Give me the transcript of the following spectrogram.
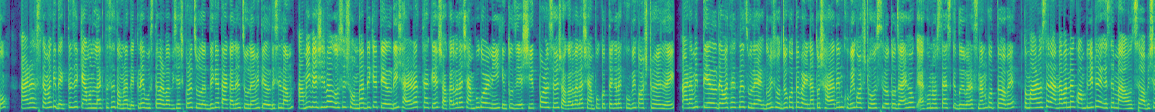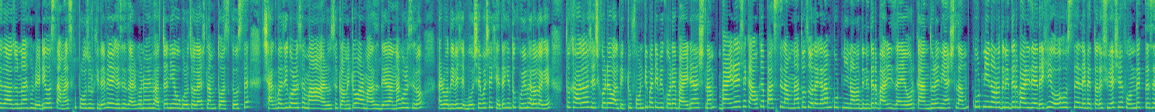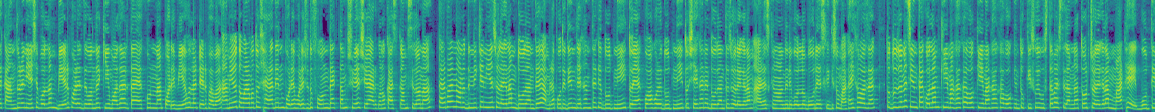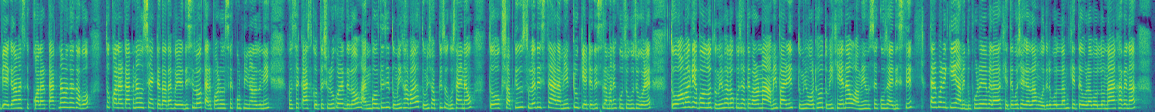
আর আজকে আমাকে দেখতে যে কেমন লাগতেছে, তোমরা দেখলেই বুঝতে পারবা। বিশেষ করে চুলের দিকে তাকালে চুলে আমি তেল দিছিলাম। আমি বেশিরভাগ হচ্ছে সন্ধ্যার দিকে তেল দিই, সারা রাত থাকে। সকালবেলা শ্যাম্পু করে নিই, কিন্তু যে শীত পড়েছে, সকালবেলা শ্যাম্পু করতে গেলে খুবই কষ্ট হয়ে যায়। আর আমি তেল দেওয়া থাকলে চুলে একদমই সহ্য করতে পারি না। তো সারাদিন খুবই কষ্ট হচ্ছিল। তো যাই হোক, এখন হচ্ছে আজকে দুইবার স্নান করতে হবে। তো মার হচ্ছে রান্না বান্না কমপ্লিট হয়ে গেছে। মা হচ্ছে অফিসে যাওয়ার জন্য এখন রেডি হচ্ছে। আমার আজকে প্রচুর খিদে পেয়ে গেছে। যার কারণে আমি ভাতটা নিয়ে উপরে চলে আসলাম। তো আজকে হচ্ছে শাক ভাজি করেছে মা আর হচ্ছে টমেটো আর মাছ দিয়ে রান্না করেছিল আর রোদি বসে বসে খেতে কিন্তু খুবই ভালো লাগে। তো খাওয়া দাওয়া শেষ করে অল্প একটু ফোন টিপাটিপি করে বাইরে আসলাম। বাইরে এসে কাউকে পাচ্ছিলাম না, তো চলে গেলাম কুটনি ননদিনীদের বাড়ি যায় ওর কান ধরে নিয়ে আসলাম। কুটনি ননদিনীদের বাড়ি যায় দেখি ও হচ্ছে লেপের তলে শুয়ে শুয়ে ফোন দেখতেছে, কান ধরে নিয়ে এসে বললাম, বিয়ের পরে জীবনটা কি মজার, তা এখন না, পরে বিয়ে হলে টের পাবা। আমিও তোমার মতো সারাদিন পরে পরে শুধু ফোন দেখতাম, শুয়ে শুয়ে আর কোনো কাজ কাম ছিল না। তারপরে ননদিনীকে নিয়ে চলে গেলাম দুধ আনতে। আমরা প্রতিদিন যেখান থেকে দুধ নিই, তো এক পোয়া করে দুধ নিই, তো সেখানে দুধ আনতে চলে গেলাম। আর আজকে ননদিনী বলল, বৌদি, আজকে কিছু মাখাই খাওয়া যাক। তো দুজনে চিন্তা করলাম, কি মাখা খাব, কি মাখা খাব? কিন্তু কিছুই বুঝতে পারছিলাম না। তোর চলে গেলাম মাঠে, বুদ্ধি পেয়ে গেলাম, আজকে কলার কাকনা মাখা খাব। তো কলার কাকনা হচ্ছে একটা দাদা পেরে দিছিল, তারপর হচ্ছে কুটনি ননদিনী হচ্ছে কাজ করতে শুরু করে দিল। আমি বলতেছি, তুমি খাবা, তুমি সবকিছু গুছাই নাও। তো সবকিছু তুলে দিচ্ছে, আর আমি একটু কেটে দিচ্ছিলাম মানে কুচু কুচু করে। তো আমাকে বলল, তুমি ভালো কুচাতে পারো না, আমি পারি, তুমি ওঠো, তুমি খেয়ে নাও, আমি হচ্ছে কুচাই দিচ্ছি। তারপরে কি, আমি দুপুরে বেলা খেতে বসে গেলাম। ওদের বললাম খেতে, ওরা বলল, না, খাবে না।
